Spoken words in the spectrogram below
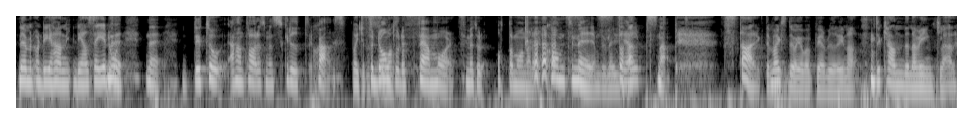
nej men och det han, det han säger då. Nej, nej. Det tog, han tar det som en skrytchans. Får För dem tog det fem år, för mig tog det åtta månader. Kom till mig om du vill ha hjälp snabbt. Starkt, det märks att du har jobbat på PR-byrå innan. Du kan dina vinklar.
